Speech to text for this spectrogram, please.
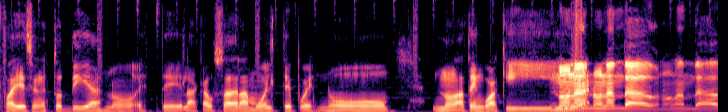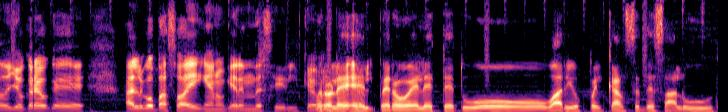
falleció en estos días, no, este, la causa de la muerte, pues no, no la tengo aquí. No la, no la han dado, no la han dado. Yo creo que algo pasó ahí que no quieren decir. Que pero él, pero él este tuvo varios percances de salud.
